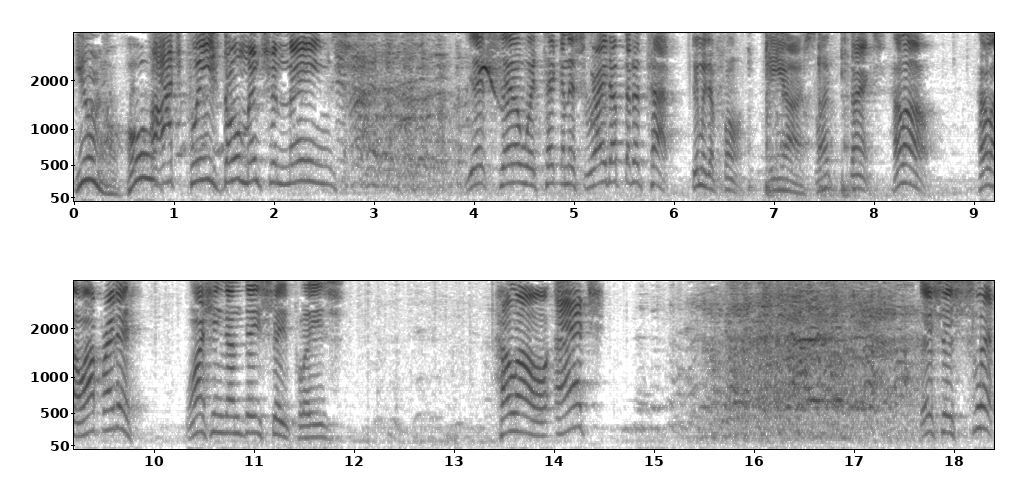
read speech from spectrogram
You know who? Arch, please don't mention names. yes, sir, we're taking this right up to the top. Give me the phone. Yeah, Slip. Thanks. Hello. Hello, operator. Washington, D.C., please. Hello, Arch. this is Slip.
